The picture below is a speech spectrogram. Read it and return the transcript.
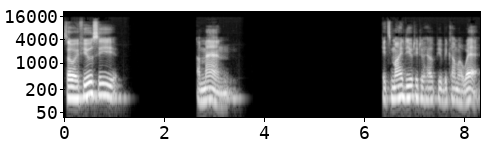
So if you see a man, it's my duty to help you become aware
